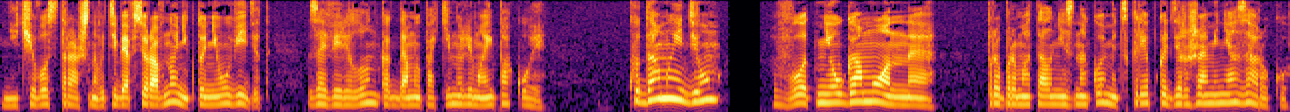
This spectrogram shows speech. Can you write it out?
«Ничего страшного, тебя все равно никто не увидит», — заверил он, когда мы покинули мои покои. Куда мы идем? Вот неугомонная, пробормотал незнакомец, крепко держа меня за руку.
